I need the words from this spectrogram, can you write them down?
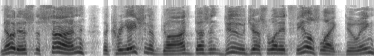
Notice the sun, the creation of God, doesn't do just what it feels like doing.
